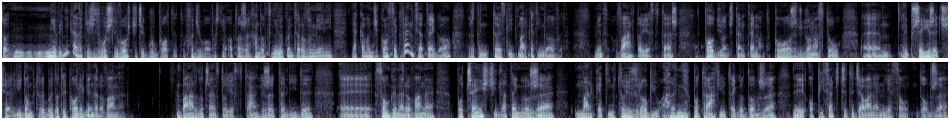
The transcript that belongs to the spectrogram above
To nie wynika z jakiejś złośliwości czy głupoty. To chodziło właśnie o to, że handlowcy nie do końca rozumieli, jaka będzie konsekwencja tego, że ten, to jest lead marketingowy. Więc warto jest też podjąć ten temat, położyć go na stół, przyjrzeć się lidom, które były do tej pory generowane bardzo często jest tak, że te lidy e, są generowane po części dlatego, że marketing coś zrobił, ale nie potrafił tego dobrze e, opisać, czy te działania nie są dobrze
